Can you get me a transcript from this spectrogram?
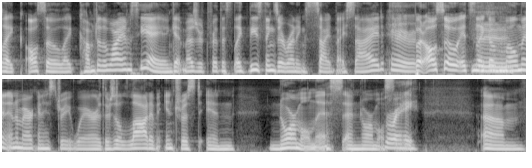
like also like come to the YMCA and get measured for this. Like these things are running side by side, but also it's like a moment in American history where there's a lot of interest in normalness and normalcy. Right. Um,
